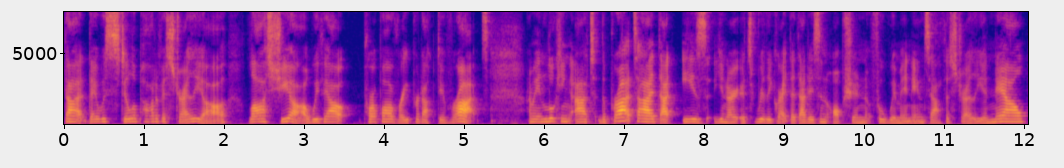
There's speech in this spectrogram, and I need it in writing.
that there was still a part of Australia last year without proper reproductive rights. I mean, looking at the bright side, that is, you know, it's really great that that is an option for women in South Australia now.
